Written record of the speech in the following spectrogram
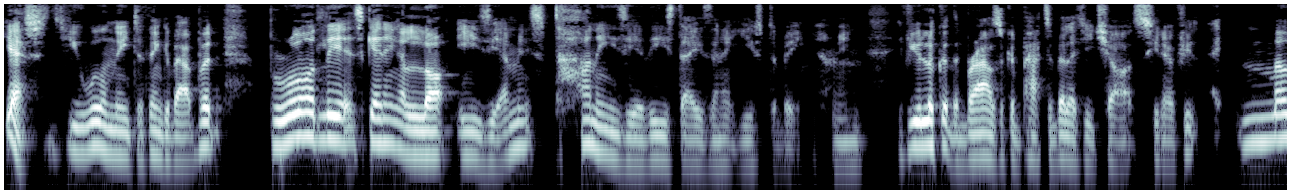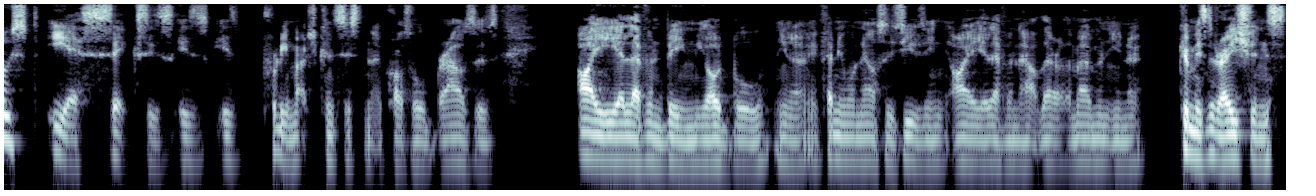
yes, you will need to think about, but broadly, it's getting a lot easier. I mean, it's a ton easier these days than it used to be. I mean, if you look at the browser compatibility charts, you know, if you, most ES6 is, is, is pretty much consistent across all browsers. IE11 being the oddball, you know, if anyone else is using IE11 out there at the moment, you know, commiserations.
